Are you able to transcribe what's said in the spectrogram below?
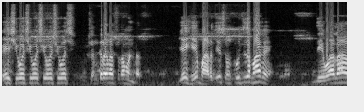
हे शिव शिव शिव शिव शंकराला सुद्धा म्हणतात. जे हे भारतीय संस्कृतीचा भाग आहे. देवाला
